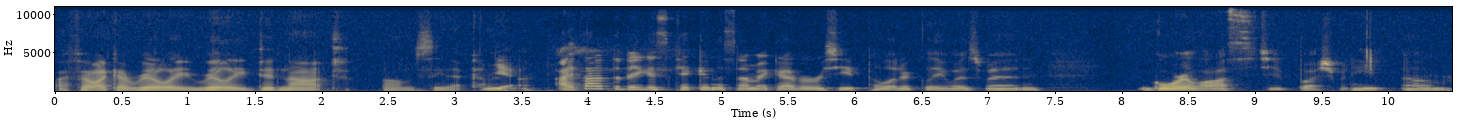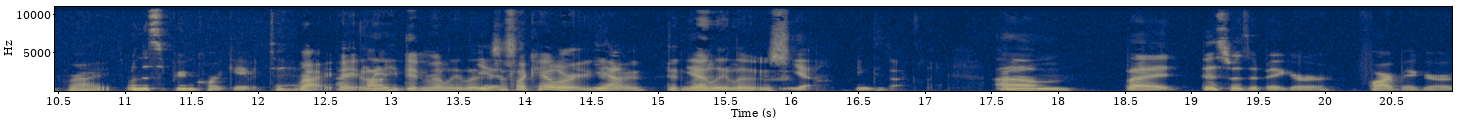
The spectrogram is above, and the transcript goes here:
i felt like i really really did not um, see that coming. Yeah, I thought the biggest kick in the stomach I ever received politically was when Gore lost to Bush when he um, right when the Supreme Court gave it to him. Right. Thought- he didn't really lose. Yeah. Just like Hillary, you Yeah. know, didn't Yeah. really lose. Yeah, exactly. Um, but this was a bigger, far bigger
